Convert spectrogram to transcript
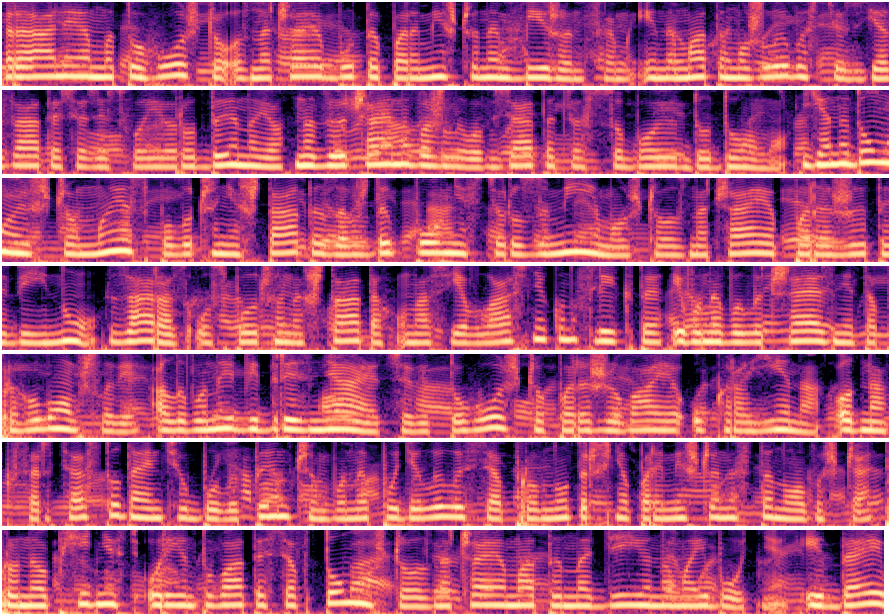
реаліями того, що означає бути переміщеним біженцем і не мати можливості зв'язатися зі своєю родиною. Надзвичайно важливо взяти це з собою додому. Я не думаю, що ми, Сполучені Штати, завжди повністю розуміємо, що означає пережити війну зараз у Сполучених Сполучених Штатах у нас є власні конфлікти, і вони величезні та приголомшливі, але вони відрізняються від того, що переживає Україна. Однак серця студентів були тим, чим вони поділилися про внутрішньо переміщене становище, про необхідність орієнтуватися в тому, що означає мати надію на майбутнє. Ідей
